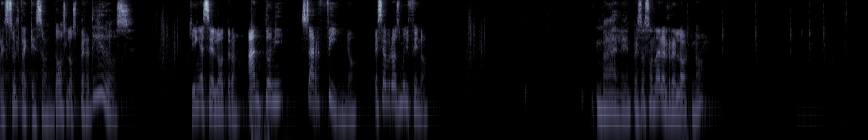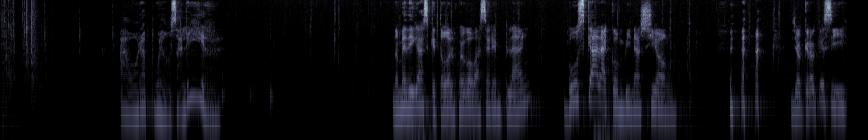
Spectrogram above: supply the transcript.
Resulta que son dos los perdidos. ¿Quién es el otro? Anthony Sarfino. Ese bro es muy fino. Vale, empezó a sonar el reloj, ¿no? Ahora puedo salir. No me digas que todo el juego va a ser en plan... Busca la combinación. Yo creo que sí.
